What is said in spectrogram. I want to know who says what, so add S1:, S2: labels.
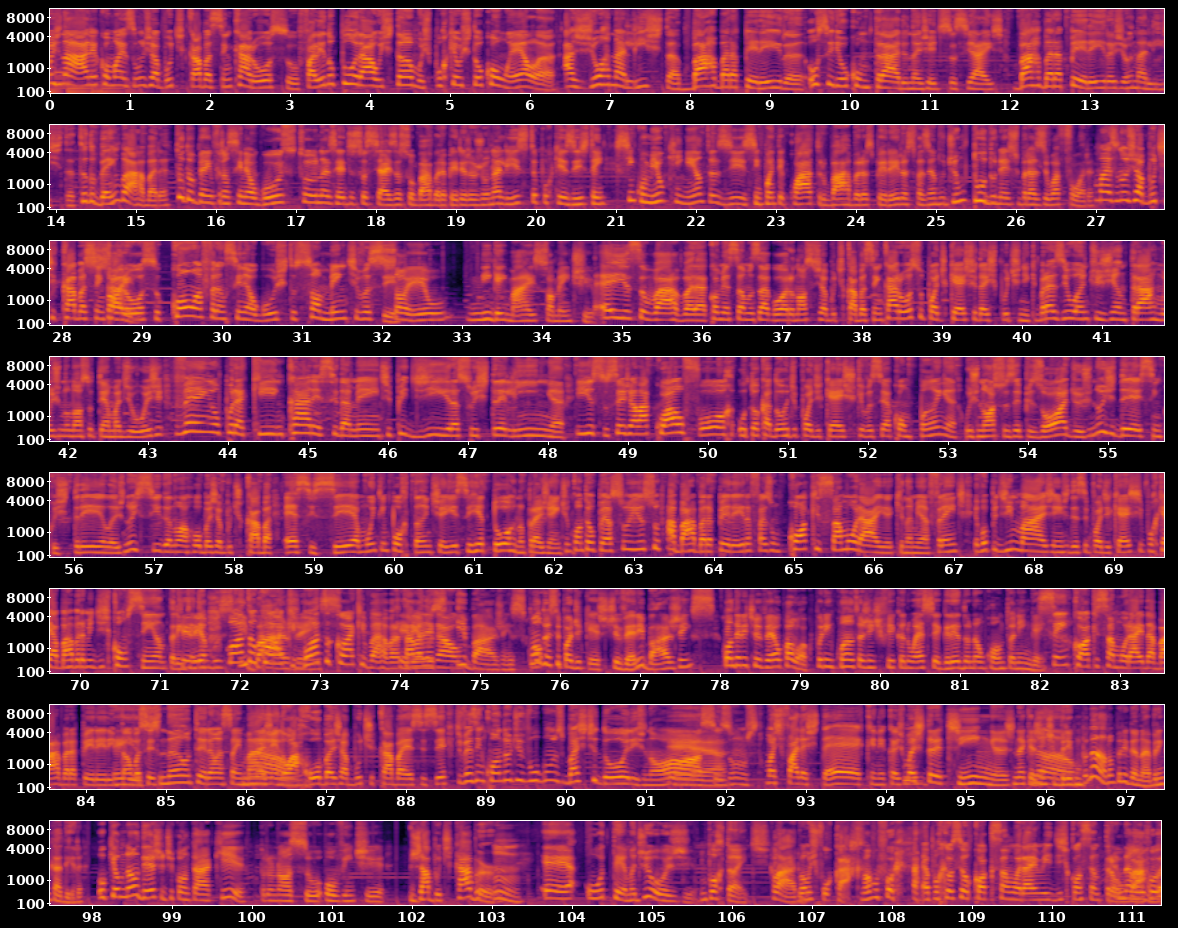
S1: Estamos na área com mais um Jabuticaba Sem Caroço. Falei no plural, estamos, porque eu estou com ela, a jornalista Bárbara Pereira. Ou seria o contrário nas redes sociais? Bárbara Pereira, jornalista. Tudo bem, Bárbara?
S2: Tudo bem, Francine Augusto. Nas redes sociais eu sou Bárbara Pereira, jornalista, porque existem 5.554 Bárbaras Pereiras fazendo de um tudo neste Brasil afora.
S1: Mas no Jabuticaba Sem
S2: Só
S1: Caroço, com a Francine Augusto, somente você.
S2: Só eu, ninguém mais, somente eu.
S1: É isso, Bárbara. Começamos agora o nosso Jabuticaba Sem Caroço, podcast da Sputnik Brasil. Antes de entrarmos no nosso tema de hoje, venho por aqui encarecidamente pedir a sua estrelinha. Isso, seja lá qual for o tocador de podcast que você acompanha os nossos episódios, nos dê cinco estrelas, nos siga no arroba Jabuticaba SC. É muito importante aí esse retorno pra gente. Enquanto eu peço isso, a Bárbara Pereira faz um coque samurai aqui na minha frente. Eu vou pedir imagens desse podcast porque a Bárbara me desconcentra, entendeu?
S2: Queremos
S1: Bota o coque,
S2: imagens.
S1: bota o coque, Bárbara. Tava
S2: Queremos
S1: legal.
S2: Imagens. Quando esse podcast tiver imagens, quando ele tiver, eu coloco. Por enquanto, a gente fica no É Segredo, não conto a ninguém.
S1: Sem coque samurai da Bárbara Pereira.
S2: É
S1: Então
S2: isso.
S1: vocês não terão essa imagem
S2: Não.
S1: no arroba Jabuticaba SC. De vez em quando eu divulgo uns bastidores nossos, uns, umas falhas técnicas,
S2: Umas
S1: mas.
S2: tretinhas, né? Que a gente
S1: Não.
S2: briga um pouco. Não, não briga, não, é brincadeira. O que eu não deixo de contar aqui pro nosso ouvinte Jabuticaber
S1: Hum,
S2: é o tema de hoje.
S1: importante.
S2: Claro.
S1: Vamos focar.
S2: Vamos focar.
S1: É porque o seu coque samurai me desconcentrou,
S2: Não, eu vou,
